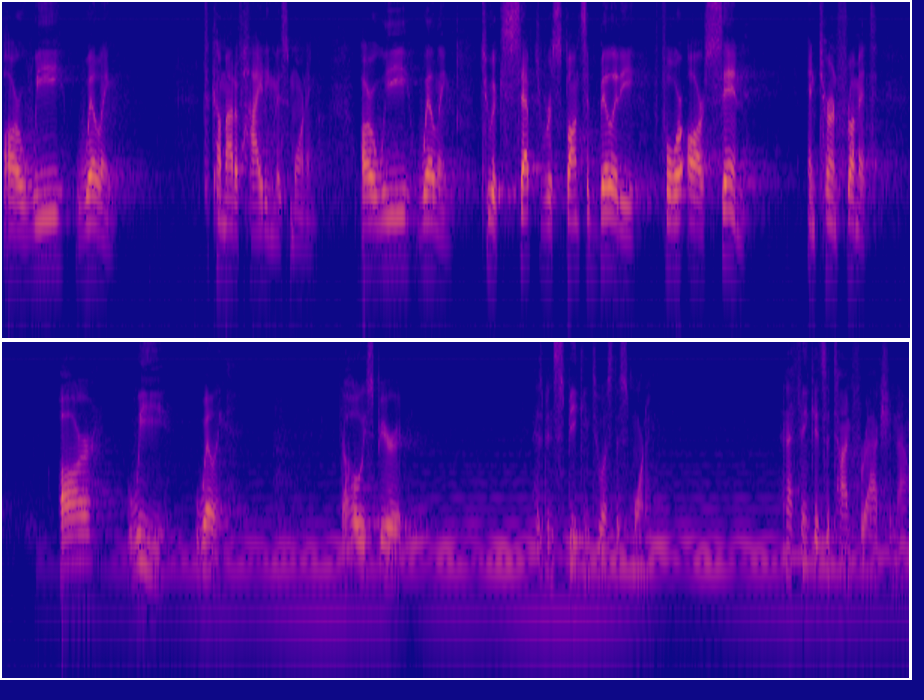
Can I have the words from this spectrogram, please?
Are we willing? To come out of hiding this morning? Are we willing to accept responsibility for our sin and turn from it? Are we willing? The Holy Spirit has been speaking to us this morning. And I think it's a time for action now.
